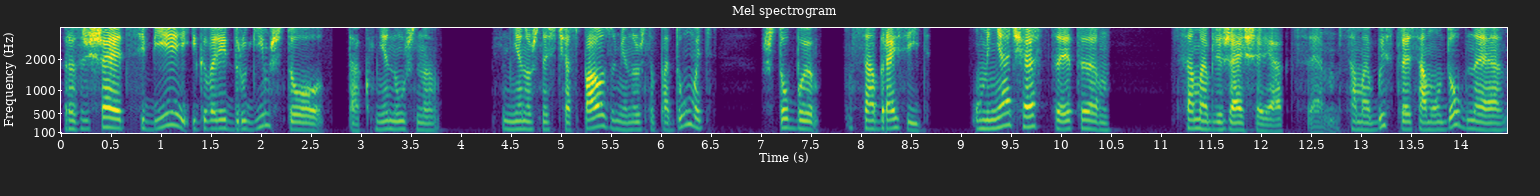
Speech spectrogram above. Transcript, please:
разрешает себе и говорит другим, что так, мне нужно, мне нужно сейчас паузу, мне нужно подумать, чтобы сообразить. У меня часто это самая ближайшая реакция, самая быстрая, самая удобная,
